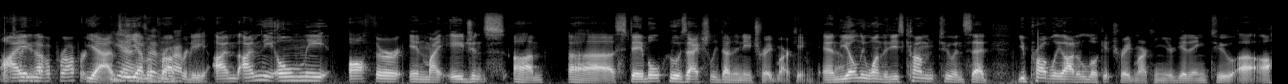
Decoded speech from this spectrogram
Until you I'm- have a property. Yeah, until Yeah, you have a until a property. I'm I'm the only author in my agent's um, uh, stable who has actually done any trademarking, and the only one that he's come to and said you probably ought to look at trademarking. You're getting to uh,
